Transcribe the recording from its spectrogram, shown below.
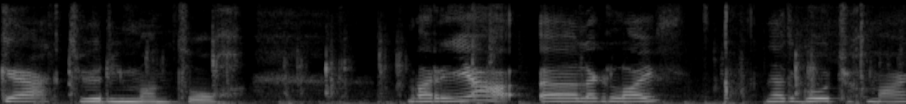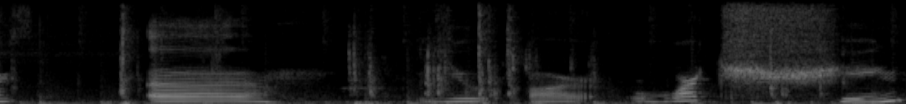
Kijkt weer iemand toch. Maar ja, eh, lekker live. Net een goaltje gemaakt. Eh, you are watching.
